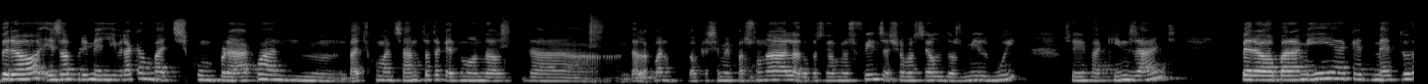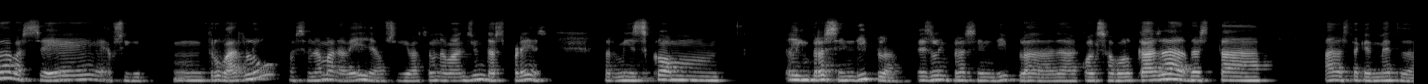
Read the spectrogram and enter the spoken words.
però és el primer llibre que em vaig comprar quan vaig començar amb tot aquest món del, de, de, bueno, del creixement personal, l'educació dels meus fills. Això va ser el 2008, o sigui, fa 15 anys. Però per a mi aquest mètode va ser, o sigui, mm, trobar-lo va ser una meravella, o sigui, va ser un abans i un després. Per mi és com l'imprescindible, és l'imprescindible de qualsevol casa ha d'estar ha d'estar aquest mètode,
